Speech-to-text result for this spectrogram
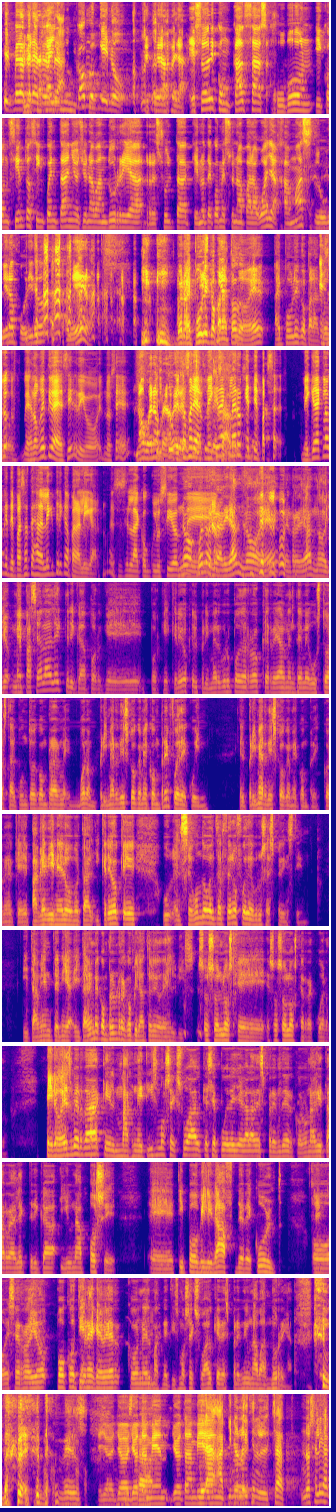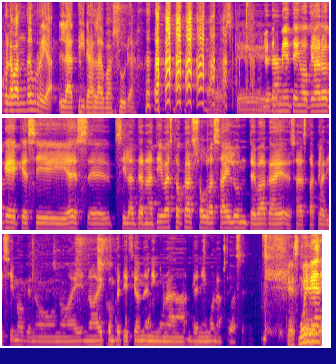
espera, espera, ¿Cómo que no? Espera, espera. Eso de con calzas, jubón y con 150 años y una bandurria resulta que no te comes una paraguaya, jamás lo hubiera podido creer. bueno, hay público para todo, ¿eh? Hay público para todo. es lo que te iba a decir, digo, no sé. No, bueno, pero me queda claro que te pasa me queda claro que te pasaste a la eléctrica para ligar, ¿no? Esa es la conclusión. No, bueno, en realidad no, ¿eh? En realidad no. Yo me pasé a la eléctrica porque, porque creo que el primer grupo de rock que realmente me gustó hasta el punto de comprarme, bueno, el primer disco que me compré fue de Queen. El primer disco que me compré, con el que pagué dinero tal. Y creo que el segundo o el tercero fue de Bruce Springsteen. Y también tenía, y también me compré un recopilatorio de Elvis. Esos son los que, esos son los que recuerdo. Pero es verdad que el magnetismo sexual que se puede llegar a desprender con una guitarra eléctrica y una pose eh, tipo Billy Duff de The Cult o ese rollo poco tiene que ver con el magnetismo sexual que desprende una bandurria. yo, también, yo también. aquí no lo dicen en el chat. No se liga con la bandurria, la tira a la basura. Yo también tengo claro que, si es eh, si la alternativa es tocar Soul Asylum, te va a caer, o sea, está clarísimo que no, no hay no hay competición de ninguna de ninguna clase. Muy bien,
